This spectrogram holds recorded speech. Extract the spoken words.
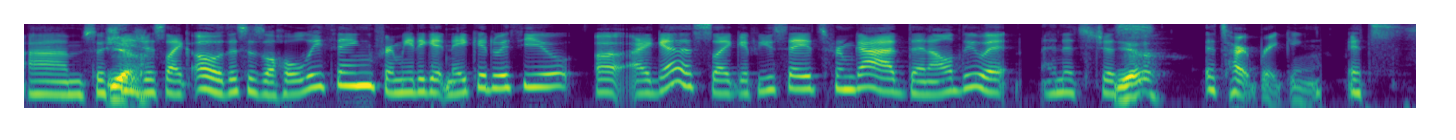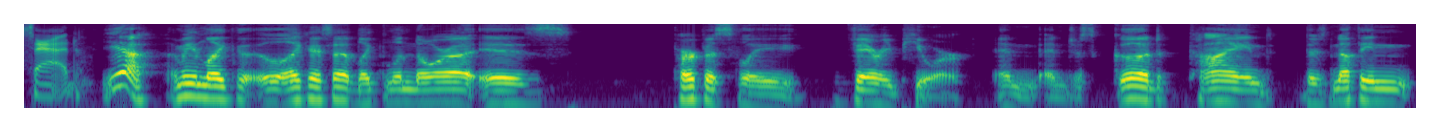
Um so she's Yeah. just like, "Oh, this is a holy thing for me to get naked with you?" Uh I guess like if you say it's from God, then I'll do it. And it's just Yeah. it's heartbreaking. It's sad. Yeah, I mean, like like I said, like Lenora is purposefully very pure and and just good, kind. There's nothing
